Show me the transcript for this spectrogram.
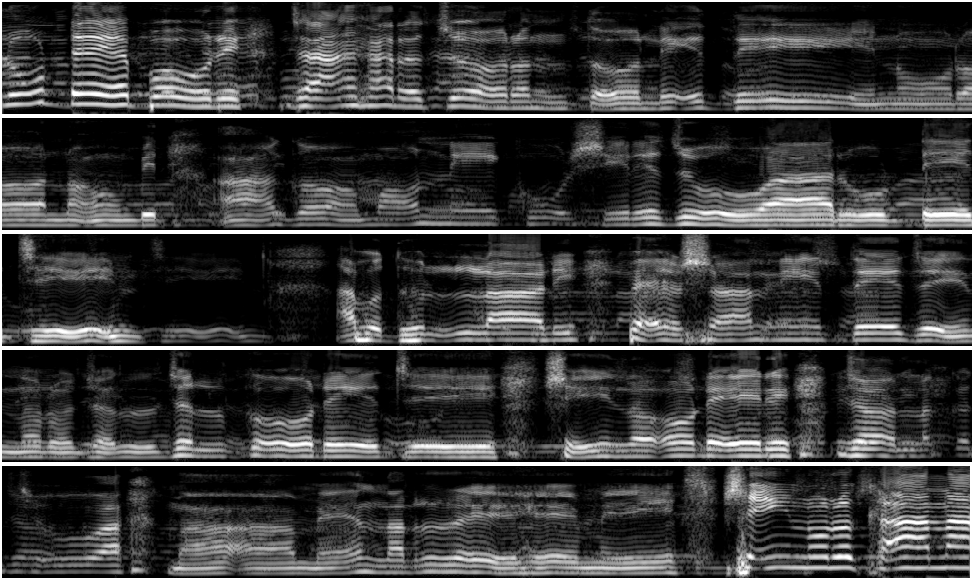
লুটে পড়ে, যাহার চরণ তলে দে নূর নবীর আগমনে খুশির জোয়ার উঠেছে। আবদুল্লারি পেশানিতে যে নূর জল জল করেছে, সেই নূরের ঝলক ছোয়া মা আমেনার রেহেমে। সেই নূর খানা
